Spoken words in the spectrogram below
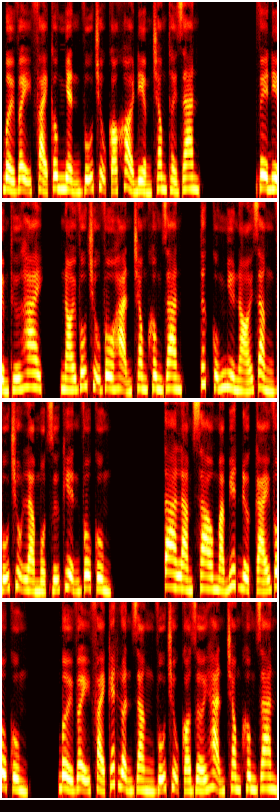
bởi vậy phải công nhận vũ trụ có khỏi điểm trong thời gian. Về điểm thứ hai, nói vũ trụ vô hạn trong không gian, tức cũng như nói rằng vũ trụ là một dữ kiện vô cùng. Ta làm sao mà biết được cái vô cùng? Bởi vậy phải kết luận rằng vũ trụ có giới hạn trong không gian.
